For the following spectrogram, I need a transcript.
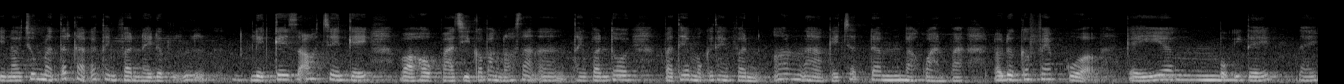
thì nói chung là tất cả các thành phần này được liệt kê rõ trên cái vỏ hộp và chỉ có bằng đó sản ờ, thành phần thôi. Và thêm một cái thành phần nữa là cái chất um, bảo quản và nó được cấp phép của cái um, bộ y tế. Đấy.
